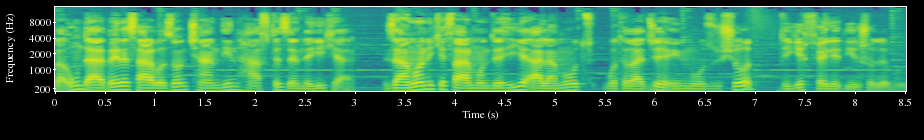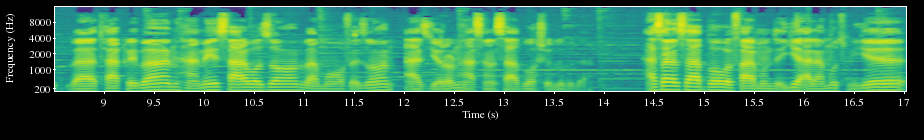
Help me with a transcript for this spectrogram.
و اون در بین سربازان چندین هفته زندگی کرد. زمانی که فرماندهی علموت متوجه این موضوع شد دیگه خیلی دیر شده بود و تقریبا همه سربازان و محافظان از یاران حسن صباه شده بودن حسن صبا به فرماندهی علموت میگه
